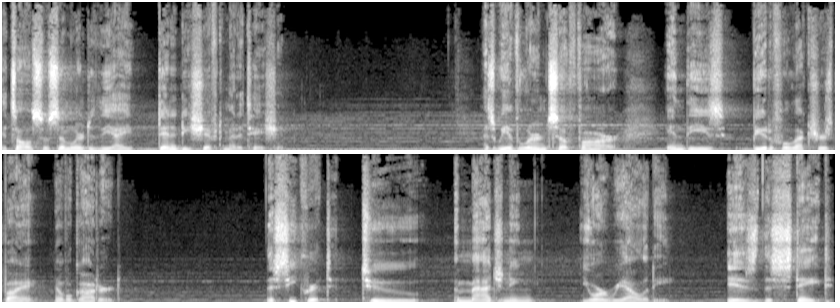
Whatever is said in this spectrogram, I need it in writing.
It's also similar to the identity shift meditation. As we have learned so far in these beautiful lectures by Neville Goddard, the secret to imagining your reality is the state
